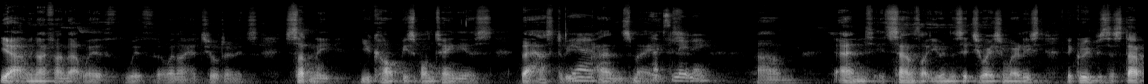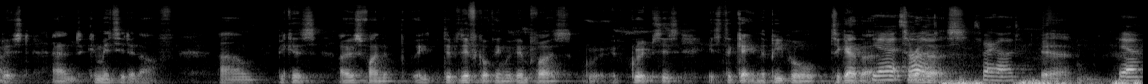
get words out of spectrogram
Yeah, I mean, I found that with with uh, when I had children, it's suddenly you can't be spontaneous. There has to be Yeah, plans made. Absolutely. And it sounds like you're in the situation where at least the group is established and committed enough. Um, because I always find the, the difficult thing with improvised gr- groups is it's the getting the people together Yeah, it's to hard. rehearse. It's very hard. Yeah. Yeah.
